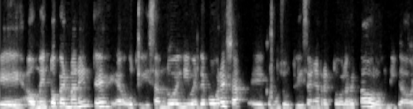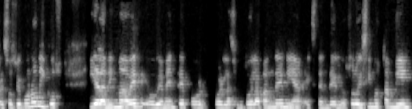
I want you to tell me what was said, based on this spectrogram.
Eh, aumento permanente, eh, utilizando el nivel de pobreza, eh, como se utiliza en el resto de los estados, los indicadores socioeconómicos, y a la misma vez, obviamente, por, por el asunto de la pandemia, extenderlo. Eso lo hicimos también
